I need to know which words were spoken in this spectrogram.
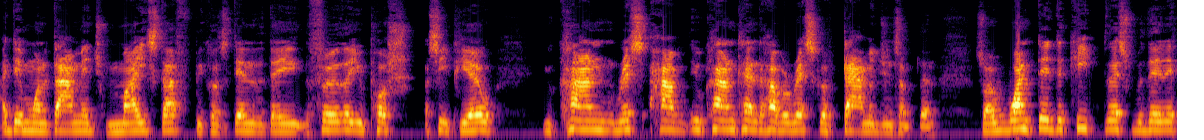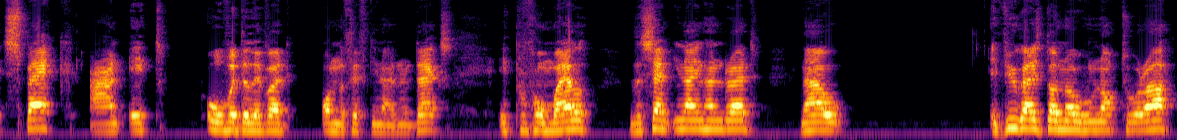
I didn't want to damage my stuff because at the end of the day, the further you push a CPU, you can risk have you can tend to have a risk of damaging something. So I wanted to keep this within its spec and it over delivered on the 5900X. It performed well with the 7900. Now, if you guys don't know who Noctua are,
